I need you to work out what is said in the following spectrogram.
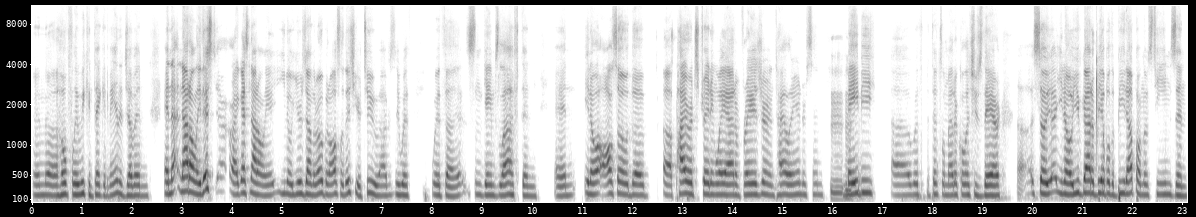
and uh, hopefully we can take advantage of it and and not- not only this or I guess not only you know years down the road but also this year too obviously with with uh, some games left and and you know also the uh, Pirates trading away Adam Frazier and Tyler Anderson Mhm. maybe uh, with potential medical issues there. Uh, so you know you've got to be able to beat up on those teams, and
